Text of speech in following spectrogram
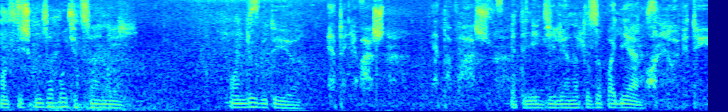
Он слишком заботится о ней. Он любит ее. Это не важно. Это важно. Это не Дилиан, это западня. Он любит ее.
